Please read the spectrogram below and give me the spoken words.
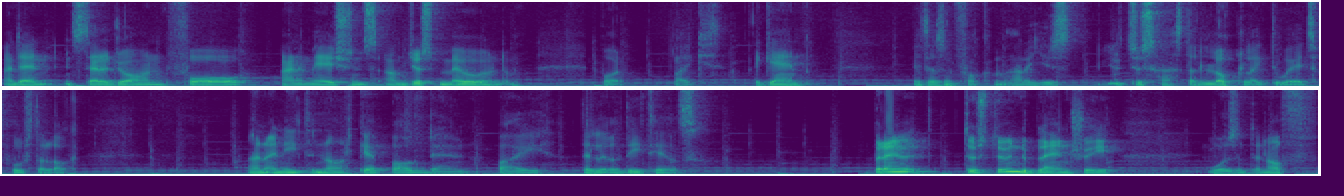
And then instead of drawing four animations, I'm just mirroring them. But like again, it doesn't fucking matter. You just it just has to look like the way it's supposed to look. And I need to not get bogged down by the little details. But anyway, just doing the blend tree wasn't enough.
